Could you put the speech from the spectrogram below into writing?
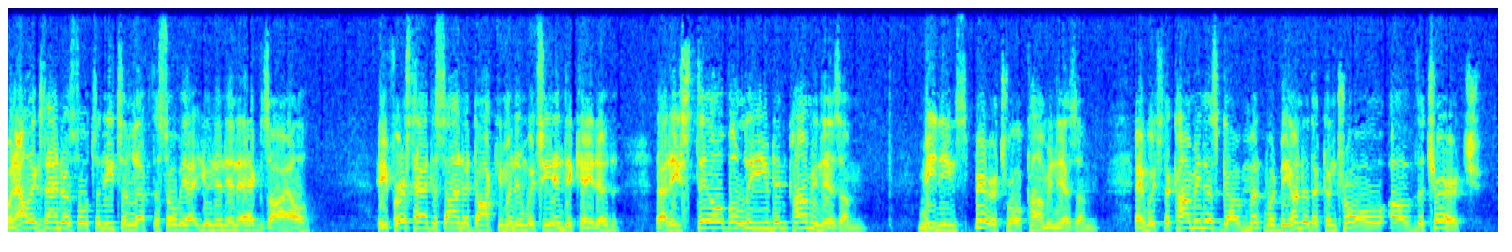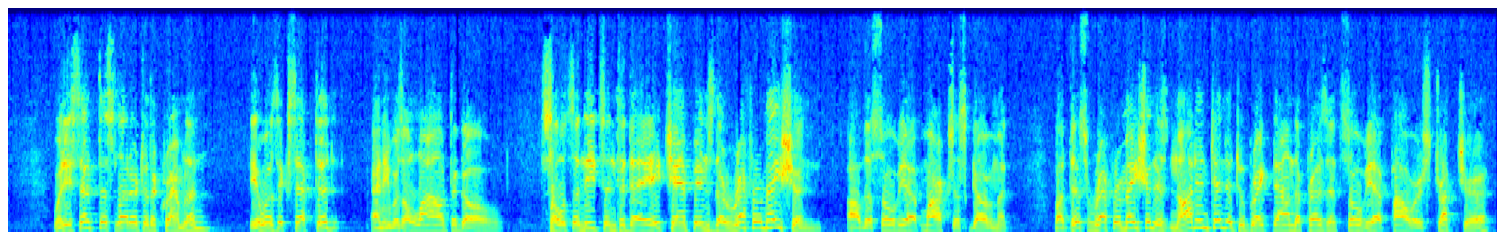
When Alexander Solzhenitsyn left the Soviet Union in exile, he first had to sign a document in which he indicated that he still believed in communism, meaning spiritual communism, in which the Communist government would be under the control of the Church. When he sent this letter to the Kremlin, it was accepted and he was allowed to go. Solzhenitsyn today champions the reformation of the Soviet Marxist government, But this reformation is not intended to break down the present Soviet power structure.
